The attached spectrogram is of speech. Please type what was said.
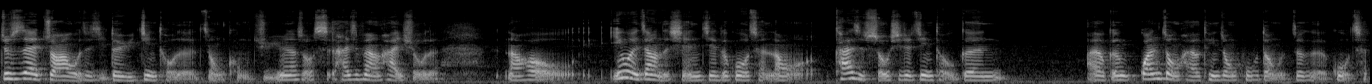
就是在抓我自己对于镜头的这种恐惧，因为那时候是还是非常害羞的，然后因为这样的衔接的过程，让我开始熟悉的镜头跟还有跟观众还有听众互动这个过程。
